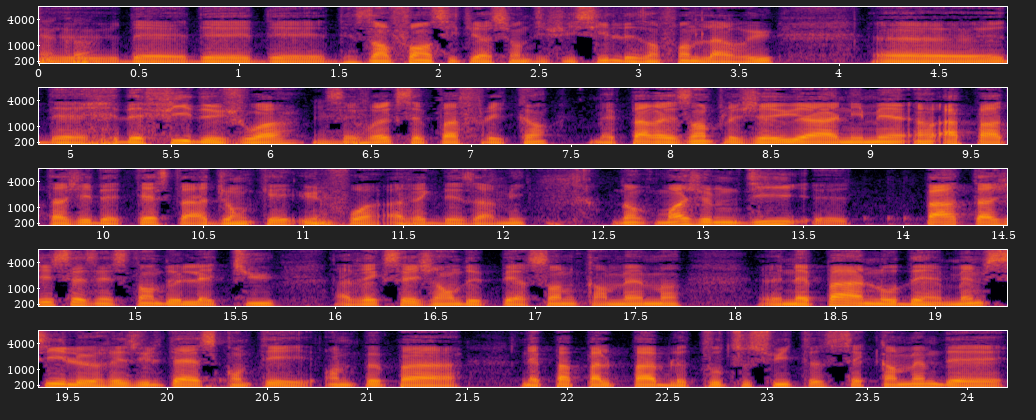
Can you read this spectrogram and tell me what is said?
euh, des, des, des, des, enfants en situation difficile, des enfants de la rue, euh, des, des, filles de joie. Mhm. C'est vrai que c'est pas fréquent, mais par exemple, j'ai eu à animer, à partager des tests à Jonké une mhm. fois avec des amis. Donc moi, je me dis, euh, partager ces instants de lecture avec ces gens de personnes quand même euh, n'est pas anodin. Même si le résultat escompté, on ne peut pas n'est pas palpable tout de suite, c'est quand même des,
